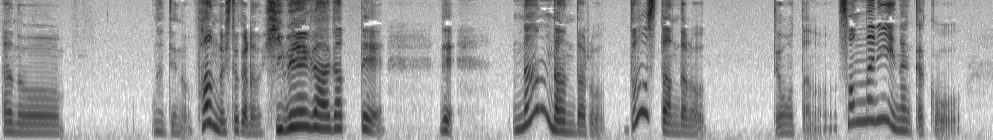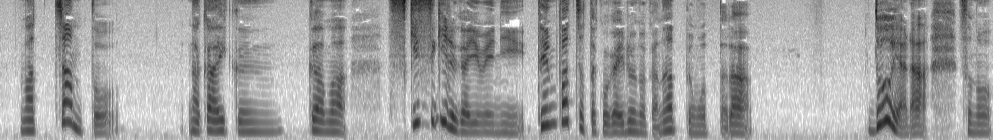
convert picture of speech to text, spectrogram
あの、なんていうの、ファンの人からの悲鳴が上がって、で、何なんだろう？どうしたんだろうって思ったの？そんなになんかこう、まっちゃんと中居くんがまあ、好きすぎるがゆえに、テンパっちゃった子がいるのかなって思ったら、どうやら、その、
